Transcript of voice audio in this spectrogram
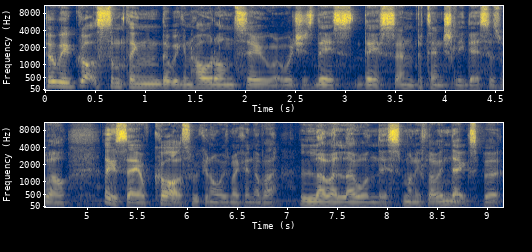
But we've got something that we can hold on to, which is this, this, and potentially this as well. Like I say, of course, we can always make another lower low on this money flow index, but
